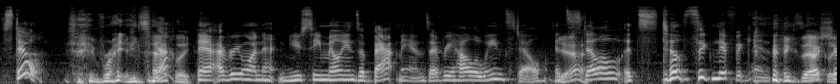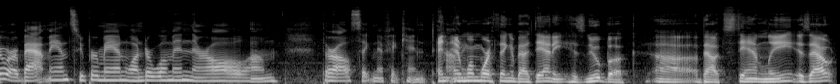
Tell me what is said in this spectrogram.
Still, right? Exactly. Yeah, everyone you see millions of Batmans every Halloween. Still, it's Yeah. still it's still significant. Exactly. for sure. Batman, Superman, Wonder Woman. They're all um, they're all significant. And, and one more thing about Danny, his new book uh, about Stan Lee is out,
